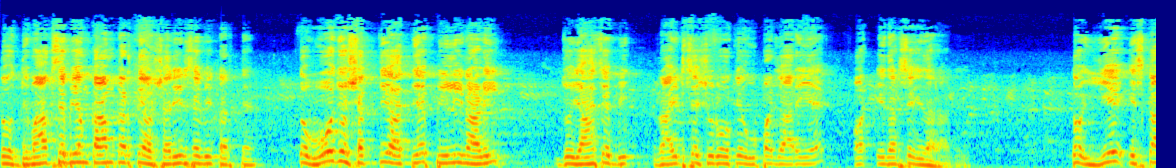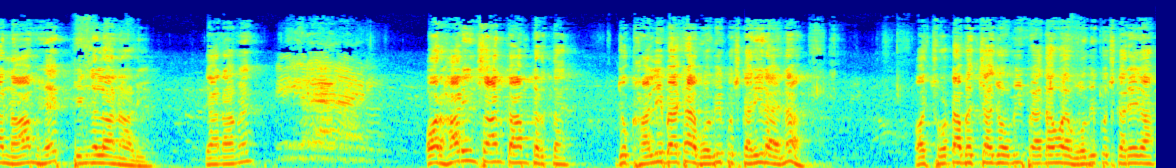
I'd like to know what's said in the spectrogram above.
तो दिमाग से भी हम काम करते हैं और शरीर से भी करते हैं। तो वो जो शक्ति आती है पीली नाड़ी जो यहाँ से राइट से शुरू होकर ऊपर जा रही है और इधर से इधर आ गई। तो ये इसका नाम है पिंगला नाड़ी। क्या नाम है? और हर इंसान काम करता है। जो खाली बैठा है वो भी कुछ कर ही रहा है ना। और छोटा बच्चा जो अभी पैदा हुआ है वो भी कुछ करेगा।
